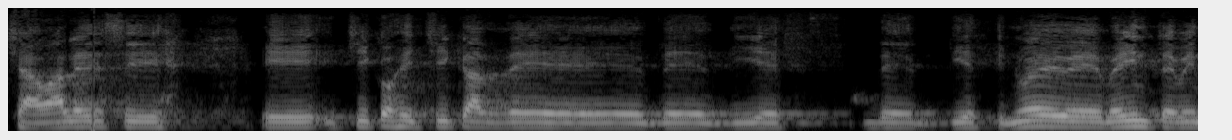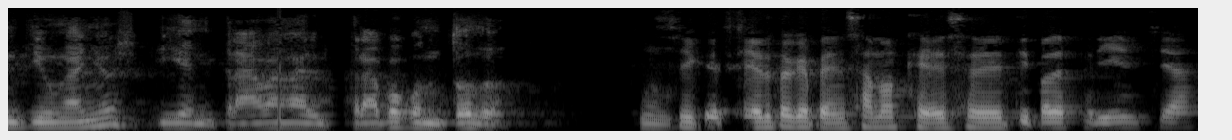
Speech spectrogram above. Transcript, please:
Chavales y, chicos y chicas de, de, 10, de 19, 20, 21 años y entraban al trapo con todo. Sí que es cierto que pensamos que ese tipo de experiencias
